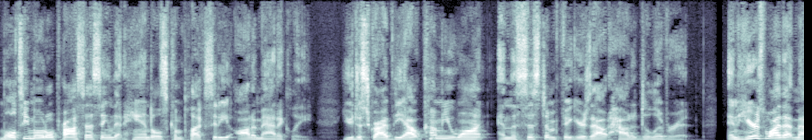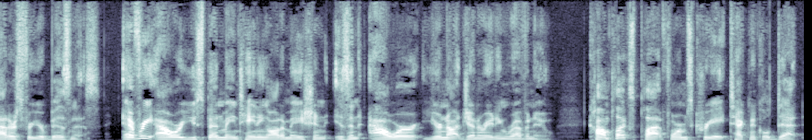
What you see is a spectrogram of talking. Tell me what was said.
multimodal processing that handles complexity automatically. You describe the outcome you want, and the system figures out how to deliver it. And here's why that matters for your business. Every hour you spend maintaining automation is an hour you're not generating revenue. Complex platforms create technical debt.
